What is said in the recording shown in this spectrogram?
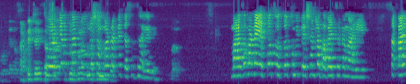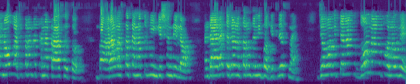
थोडक्यात अठ्ठेचाळीस थोडक्यात पूर्ण तासात शंभर टक्के तसंच झालेले बरं. माझं म्हणणं एकच होतं तुम्ही पेशंटला बघायचं का नाही? सकाळी नऊ वाजेपर्यंत त्यांना त्रास होतो. बारा वाजता त्यांना तुम्ही इंजेक्शन दिलं. आणि डायरेक्ट त्याच्यानंतर त्यांनी बघितलेच नाही. जेव्हा मी त्यांना दोन वेळा बोलवले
